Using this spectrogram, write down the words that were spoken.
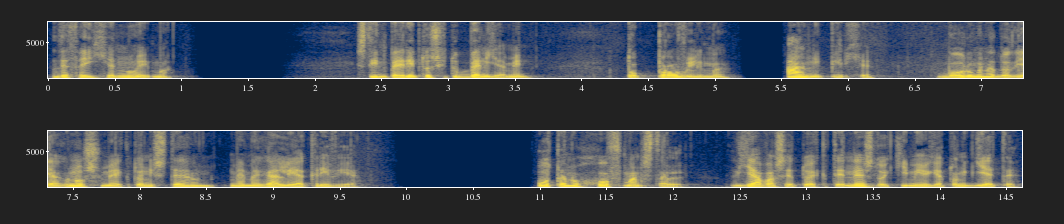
δεν θα είχε νόημα. Στην περίπτωση του Μπένιαμιν, το πρόβλημα, αν υπήρχε, μπορούμε να το διαγνώσουμε εκ των υστέρων με μεγάλη ακρίβεια. Όταν ο Χόφμανσταλ διάβασε το εκτενές δοκίμιο για τον Γκέτε,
